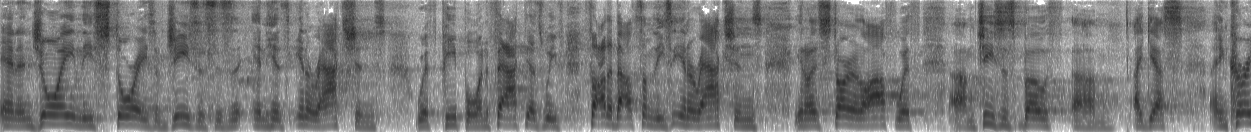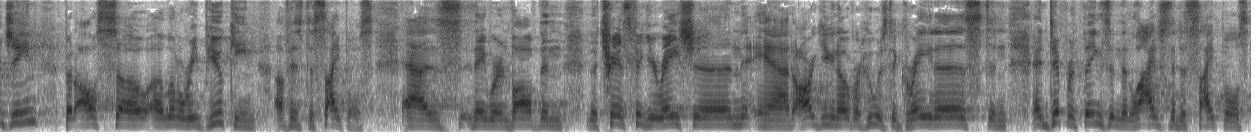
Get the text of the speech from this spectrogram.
and enjoying these stories of Jesus in his interactions with people. In fact, as we've thought about some of these interactions, you know, it started off with um, Jesus both, um, I guess, encouraging, but also a little rebuking of his disciples as they were involved in the transfiguration and arguing over who was the greatest and, and different things in the lives of the disciples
